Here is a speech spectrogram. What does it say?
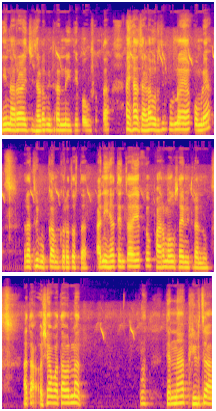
हे नारळाची झाडं मित्रांनो इथे पाहू शकता. आणि ह्या झाडावरती पूर्ण या कोंबड्या रात्री मुक्काम करत असतात. आणि ह्या त्यांचा एक फार्म हाऊस आहे मित्रांनो. आता अशा वातावरणात त्यांना फीडचा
